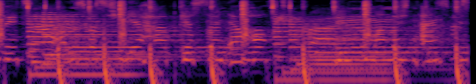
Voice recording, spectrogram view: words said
später alles, was ich mir hab gestern erhofft. Die Nummern leuchten 1 bis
